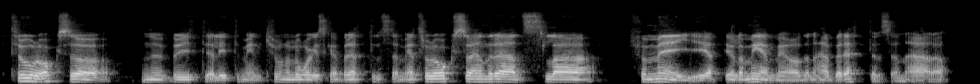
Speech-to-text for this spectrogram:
jag tror också nu bryter jag lite min kronologiska berättelse, men jag tror också en rädsla för mig i att dela med mig av den här berättelsen är att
